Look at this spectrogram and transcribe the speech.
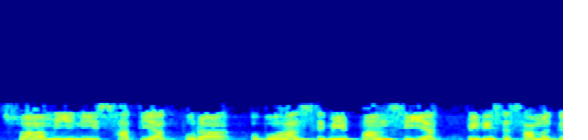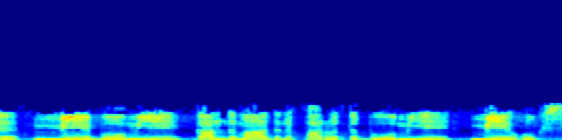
ස්වාමීනි සතියක් පුරා ඔබ වහන්සේ මේ 500ක් පිරිස සමග මේ භූමියේ ගන්ධමාදන පර්වත භූමියේ මේ උක්ෂ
